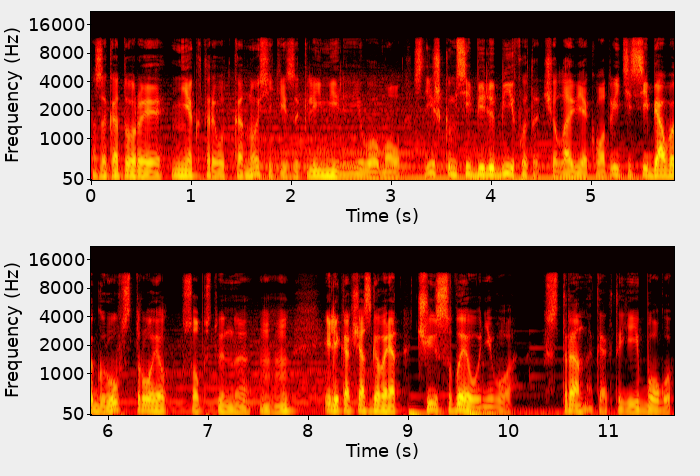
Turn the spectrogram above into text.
за которые некоторые утконосики заклеймили его, мол, слишком себелюбив этот человек, вот видите, себя в игру встроил, собственную, угу. или, как сейчас говорят, ЧСВ у него. Странно как-то, ей-богу.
